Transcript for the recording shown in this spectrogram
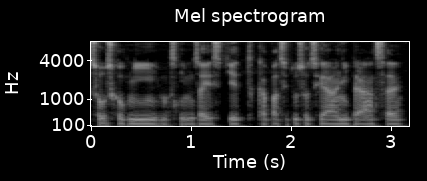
Jsou schopní vlastně zajistit kapacitu sociální práce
